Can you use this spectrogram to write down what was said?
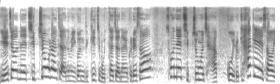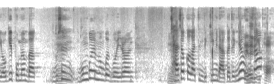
예전에 집중을 하지 않으면 이건 느끼지 못하잖아요. 그래서 손에 집중을 잡고 이렇게 하게 해서 여기 보면 막 무슨 뭉글뭉글 뭐 이런 자석과 같은 느낌이 나거든요. 에너지 그래서 파.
